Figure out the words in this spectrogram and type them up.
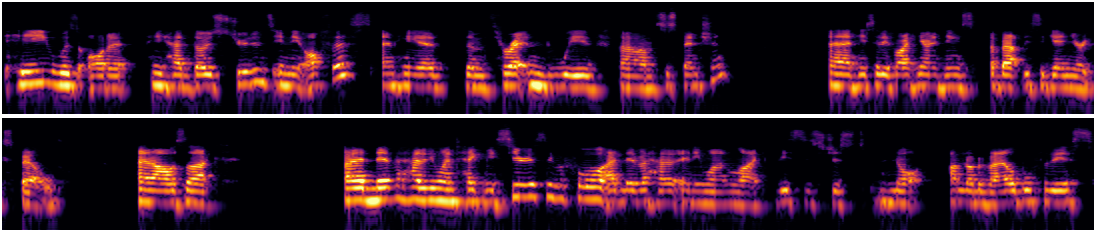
He was on it. He had those students in the office and he had them threatened with um, suspension. And he said, if I hear anything about this again, you're expelled. And I was like, I had never had anyone take me seriously before. I'd never had anyone like, this is just not, I'm not available for this.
